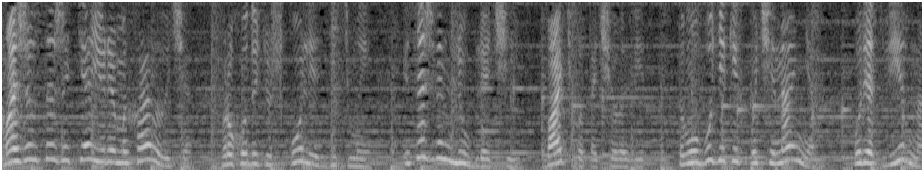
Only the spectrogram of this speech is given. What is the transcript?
Майже все життя Юрія Михайловича проходить у школі з дітьми, і все ж він люблячий, батько та чоловік. Тому у будь-яких починаннях поряд вірна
